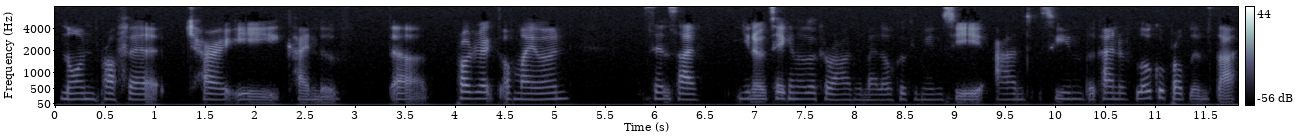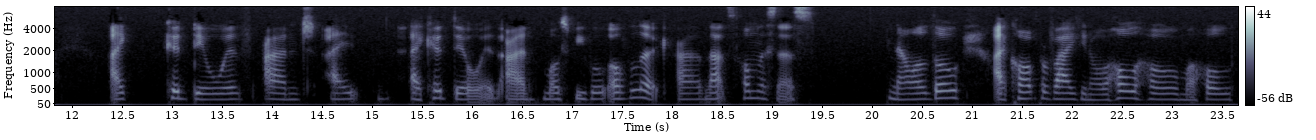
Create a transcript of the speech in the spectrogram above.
non-profit charity kind of uh, project of my own since I've you know taken a look around in my local community and seen the kind of local problems that I could deal with and I I could deal with and most people overlook, and that's homelessness. Now, although I can't provide, you know, a whole home, a whole,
